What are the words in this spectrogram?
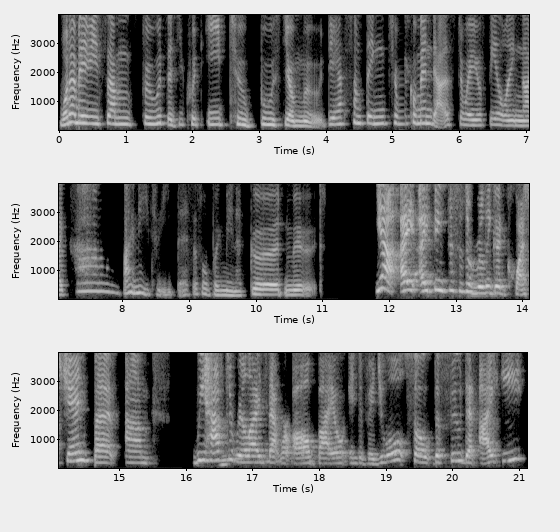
What are maybe some foods that you could eat to boost your mood? Do you have something to recommend us to where you're feeling like, oh, I need to eat this? This will bring me in a good mood. Yeah, I, I think this is a really good question, but um, we have to realize that we're all bio individual. So the food that I eat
